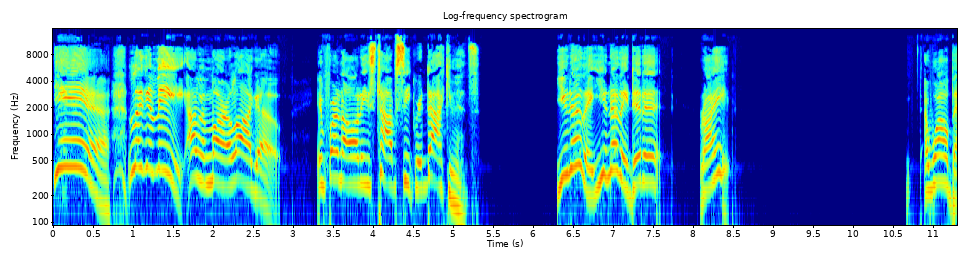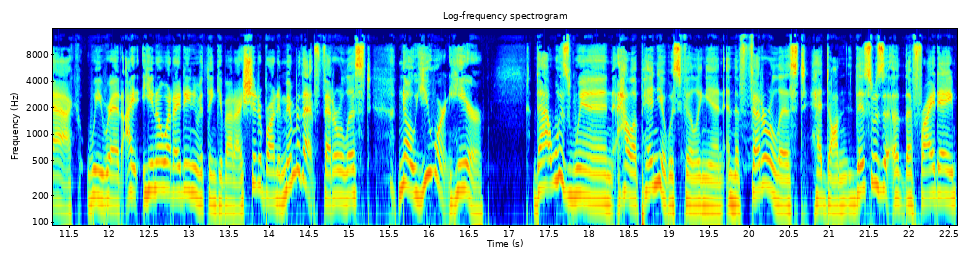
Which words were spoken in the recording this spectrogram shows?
Yeah, look at me. I'm in Mar-a-Lago in front of all these top secret documents. You know they, you know they did it, right? A while back, we read. I, you know what? I didn't even think about it. I should have brought. it. Remember that Federalist? No, you weren't here. That was when Jalapeno was filling in, and the Federalist had done. This was uh, the Friday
